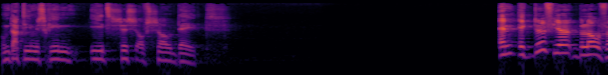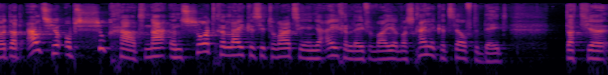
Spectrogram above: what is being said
Omdat hij misschien iets zus of zo deed. En ik durf je beloven dat als je op zoek gaat naar een soortgelijke situatie in je eigen leven waar je waarschijnlijk hetzelfde deed, dat je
